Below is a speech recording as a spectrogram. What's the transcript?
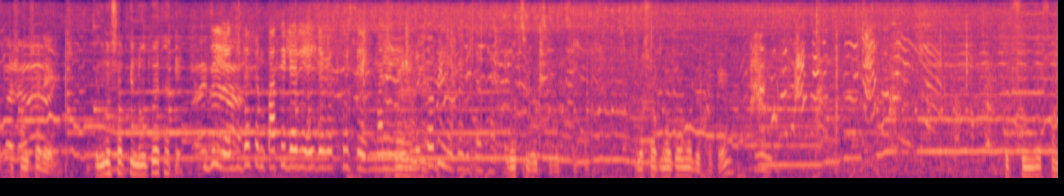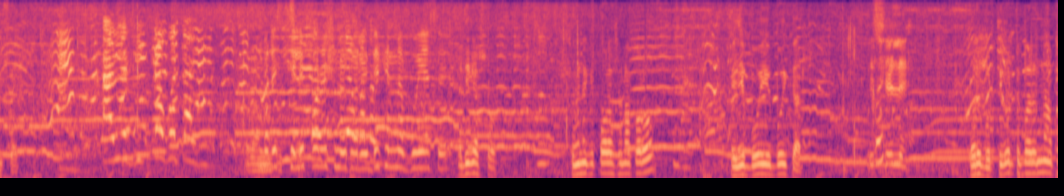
একটা সংসারে। এগুলো সব কি নৌকায় থাকে? জি এই যে দেখেন পাতিলারি এই জায়গায় থুইছে মানে হ্যাঁ, এগুলো হ্যাঁ। সবই নৌকার ভিতরে থাকে। বুঝছি বুঝছি বুঝছি। এগুলো সব নৌকার মধ্যে থাকে। খুব সুন্দর সংসার। রান্না আমাদের ছেলে পড়াশোনা করে দেখেন না বই আছে। এদিকে আসো। তুমি নাকি পড়াশোনা করো? এই যে বই বই কার? ছেলে। পরে ভর্তি করতে পারেন না আপা?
